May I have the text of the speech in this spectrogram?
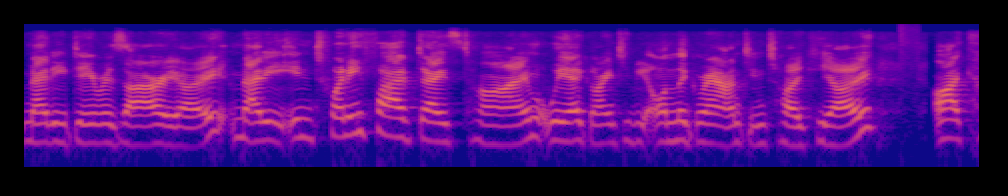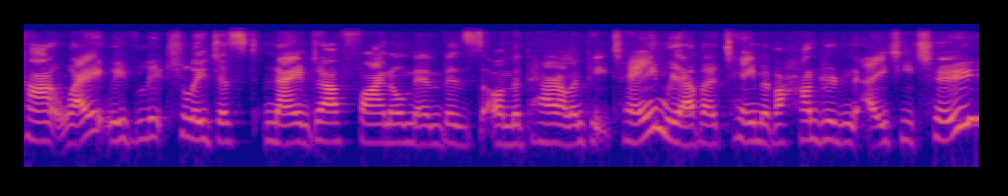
Maddie De Rozario. Maddie, in 25 days' time, we are going to be on the ground in Tokyo. I can't wait. We've literally just named our final members on the Paralympic team. We have a team of 182,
